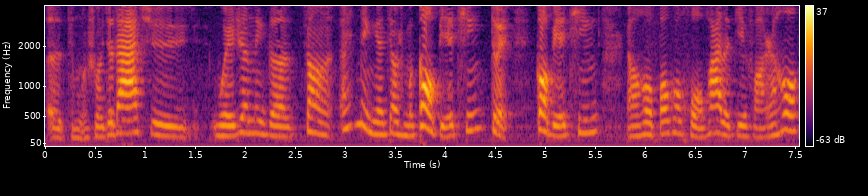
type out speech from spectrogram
呃怎么说，就大家去围着那个葬，哎，那应该叫什么告别厅？对，告别厅，然后包括火化的地方，然后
